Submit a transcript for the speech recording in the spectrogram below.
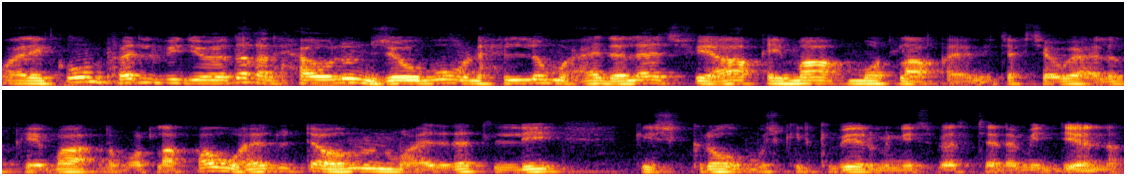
السلام عليكم. في هذا الفيديو هذا غنحاولوا نجاوبوا ونحلوا معادلات فيها قيمة مطلقة. يعني تحتوي على القيمة المطلقة وهادو حتى هما من المعادلات اللي كيشكلوا مشكل كبير بالنسبة للتلاميذ ديالنا.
